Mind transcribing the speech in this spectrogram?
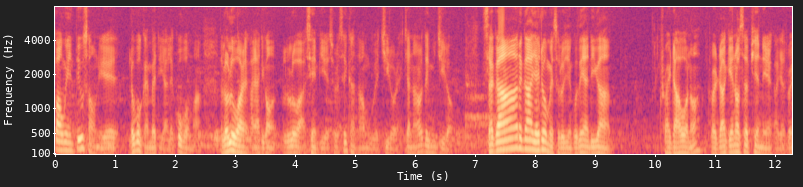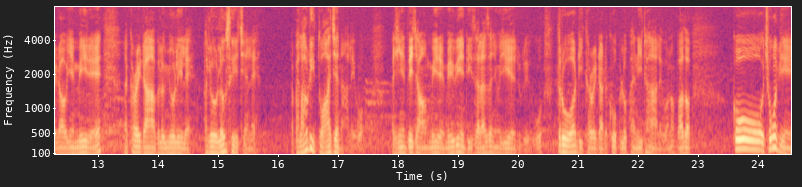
ပါဝင်တေးဥဆောင်နေတဲ့လောဘောကံဘက်တွေကလည်းကိုယ့်ဘောမှာအလုံးလုံးရတဲ့ခါကျဒီကောင်အလုံးလုံးကအဆင်ပြေရဆိုတော့စိတ်ခံစားမှုပဲကြည့်တော့တယ်ကျန်တာတော့တိတ်မကြည့်တော့ဇကားတကားရိုက်တော့မယ်ဆိုလို့ရင်ကိုသိန်းအဓိက driver ပေါ့နော် driver ကင်းတော့ဆက်ဖြစ်နေတဲ့အခါကျ driver ကိုရင်မေးတယ် character ကဘယ်လိုမျိုးလေးလဲဘယ်လိုလှုပ်စေခြင်းလဲဘယ်လောက်ထိသွားကျင်တာလဲပေါ့ဟအရင်တေချာအောင်မေးတယ်မေးပြီးရင်ဒီဇလန်းစံညွှန်းရေးတဲ့လူတွေကိုသူတို့ရောဒီ character တစ်ခုကိုဘယ်လိုဖန်တီးထားရလဲပေါ့နော်ဘာလို့လဲဆိုတော့ကိုအချိုးမပြင်း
